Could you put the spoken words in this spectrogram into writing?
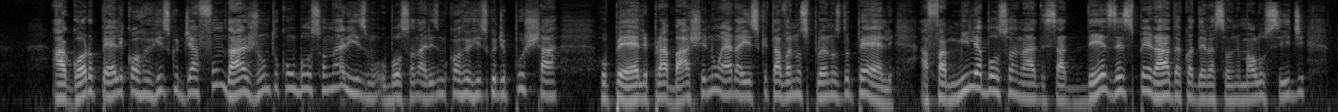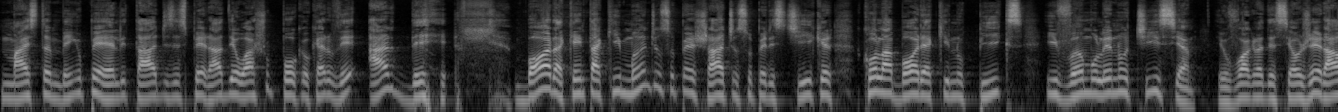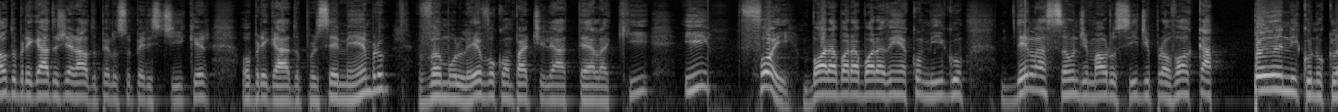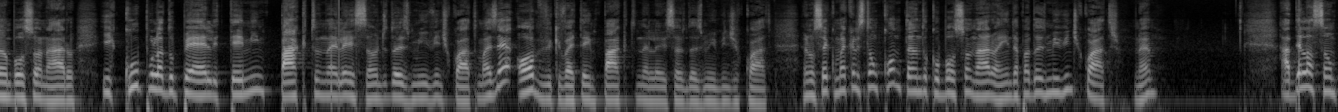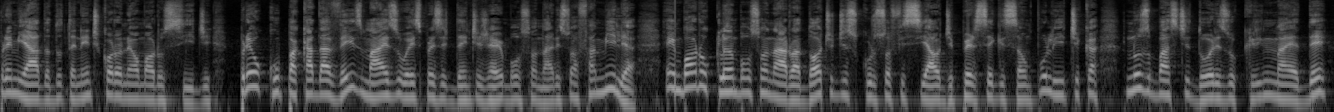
Agora o PL corre o risco de afundar junto com o bolsonarismo. O bolsonarismo corre o risco de puxar o PL para baixo e não era isso que estava nos planos do PL. A família Bolsonaro está desesperada com a delação de Malucide, mas também o PL está desesperado e eu acho pouco. Eu quero ver arder. Bora, quem está aqui, mande um super chat, um super sticker, colabore aqui no Pix e vamos ler notícia. Eu vou agradecer ao Geraldo. Obrigado, Geraldo, pelo super sticker. Obrigado por ser membro. Vamos ler, vou compartilhar a tela aqui e foi. Bora, bora, bora, venha comigo. Delação de Mauro Cid provoca pânico no clã Bolsonaro e cúpula do PL teme impacto na eleição de 2024. Mas é óbvio que vai ter impacto na eleição de 2024. Eu não sei como é que eles estão contando com o Bolsonaro ainda para 2024, né? A delação premiada do tenente-coronel Mauro Cid preocupa cada vez mais o ex-presidente Jair Bolsonaro e sua família. Embora o clã Bolsonaro adote o discurso oficial de perseguição política, nos bastidores o clima é de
